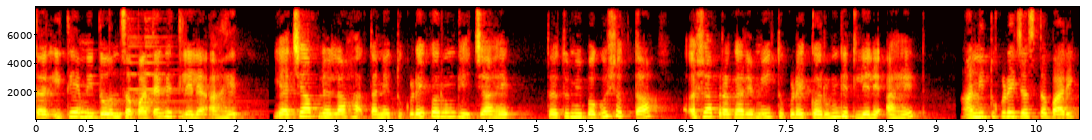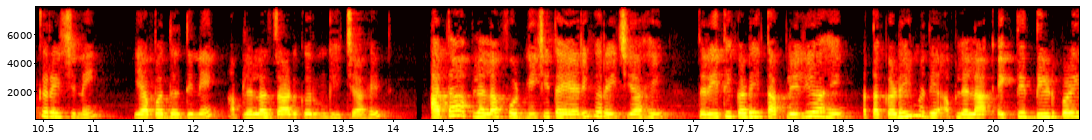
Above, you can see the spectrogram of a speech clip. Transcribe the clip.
तर इथे मी दोन चपात्या घेतलेल्या आहेत. याचे आपल्याला हाताने तुकडे करून घ्यायचे आहेत. तर तुम्ही बघू शकता अशा प्रकारे मी तुकडे करून घेतलेले आहेत. आणि तुकडे जास्त बारीक करायचे नाही या पद्धतीने आपल्याला जाड करून घ्यायचे आहेत. आता आपल्याला फोडणीची तयारी करायची आहे. तर इथे कढई तापलेली आहे. आता कढईमध्ये आपल्याला एक ते दीड पळी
